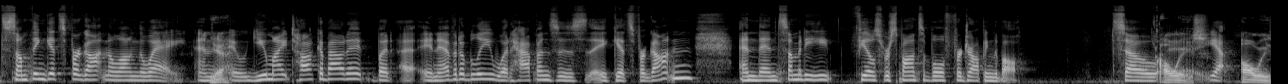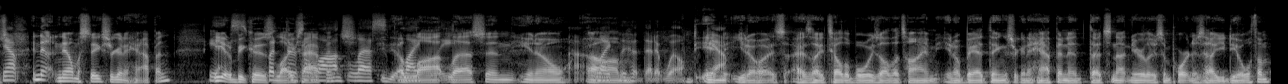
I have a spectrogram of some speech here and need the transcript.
Something gets forgotten along the way. And yeah. you might talk about it, but uh, inevitably what happens is it gets forgotten and then somebody feels responsible for dropping the ball. So uh, Always. yeah, Always. Yep. And now, now mistakes are going to happen. you know, because but life there's a lot happens. less a lot less, and you know, um, likelihood that it will. And Yeah. you know, as as I tell the boys all the time, you know, bad things are going to happen, and that's not nearly as important as how you deal with them,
